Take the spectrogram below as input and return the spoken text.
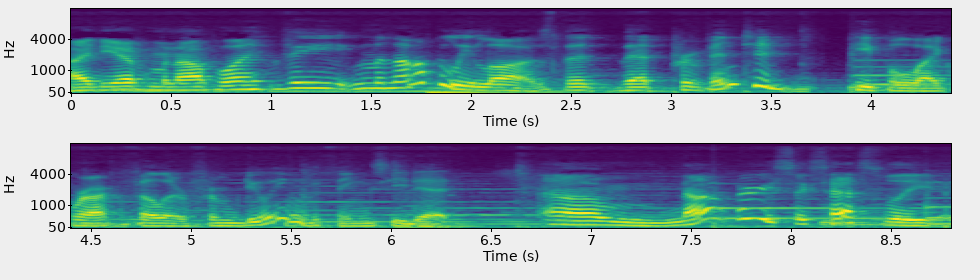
Idea of monopoly. the monopoly laws that that prevented people like Rockefeller from doing the things he did. Um, not very successfully. Um,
